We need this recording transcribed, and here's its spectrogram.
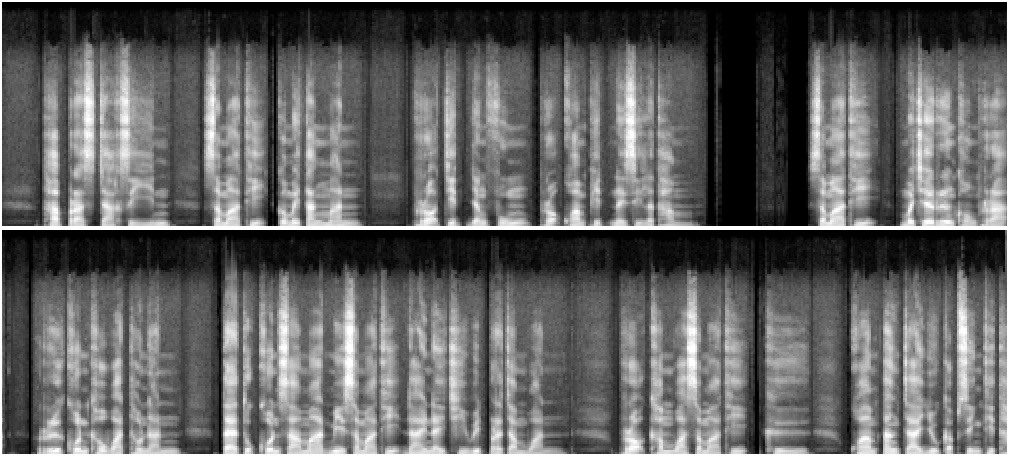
ำถ้าปราศจากศีล สมาธิก็ไม่ตั้งมั่น เพราะจิตยังฟุ้ง เพราะความผิดในศีลธรรม สมาธิไม่ใช่เรื่องของพระ หรือคนเข้าวัดเท่านั้น แต่ทุกคนสามารถมีสมาธิได้ในชีวิตประจำวัน เพราะคำว่าสมาธิคือ ความตั้งใจอยู่กับสิ่งที่ท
